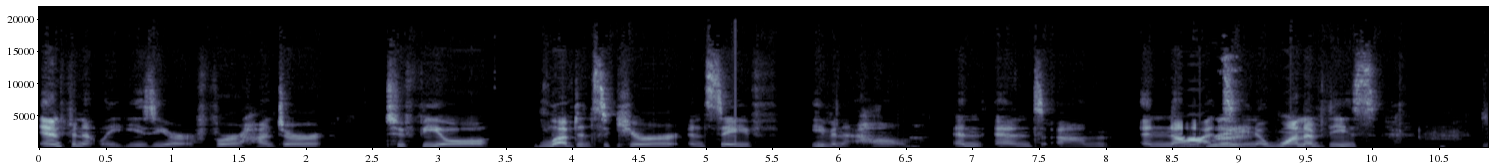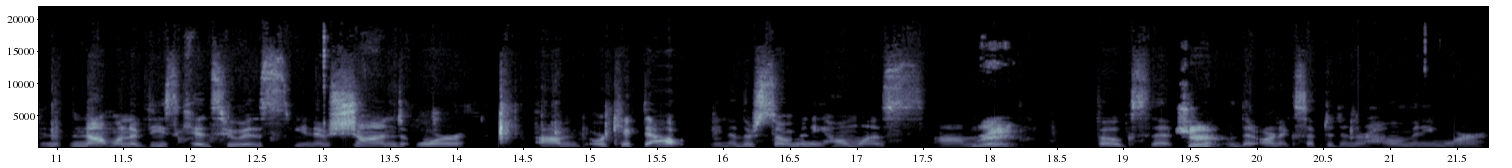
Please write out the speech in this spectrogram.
infinitely easier for Hunter to feel loved and secure and safe even at home and and um, and not right. you know one of these not one of these kids who is you know shunned or um, or kicked out you know there's so many homeless um, right folks that sure. uh, that aren't accepted in their home anymore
